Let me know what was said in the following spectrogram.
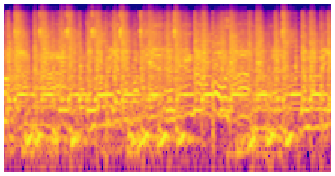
மாடா பொம்பளைய பொம்பளைய வேணாம் போடா நம்மளைய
